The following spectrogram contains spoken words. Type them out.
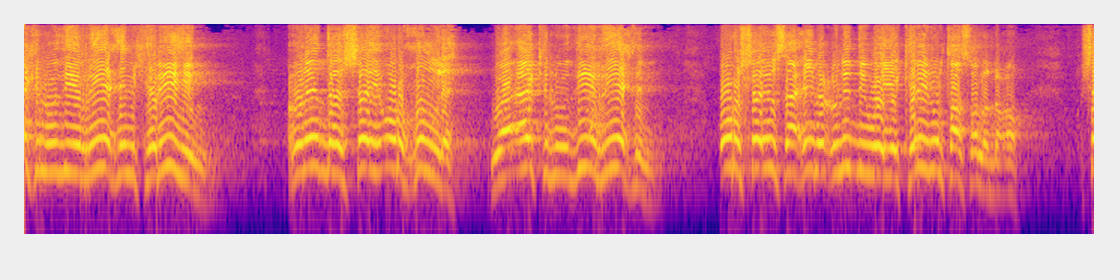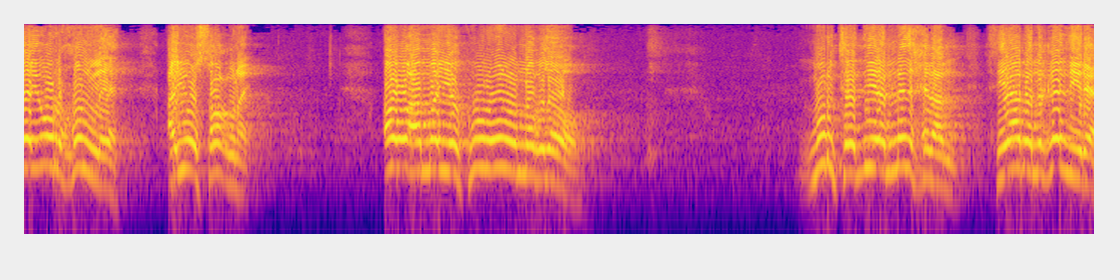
aklu dii riixin kariihin cunida shay ur xun leh. Wa aklu dii riixin ur shay u saaxiiba cunidii weeye kariihin urtaasoo la dhaco. Shay ur xun leh ayuu soo cunay aw ama yakuunu inuu noqdo murtadiyan mid xidhan hiyaaban qadira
